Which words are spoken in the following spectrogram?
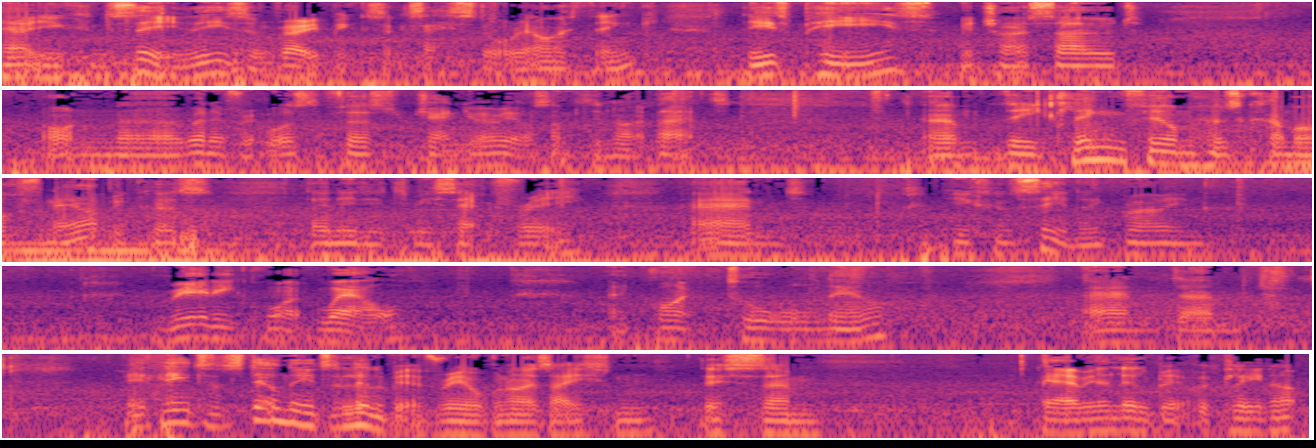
Now you can see these are a very big success story I think. These peas which I sowed on uh, whenever it was, the 1st of January or something like that. Um, the cling film has come off now because they needed to be set free and you can see they're growing really quite well. They're quite tall now and um, it needs still needs a little bit of reorganisation. This um, area, a little bit of a clean up,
